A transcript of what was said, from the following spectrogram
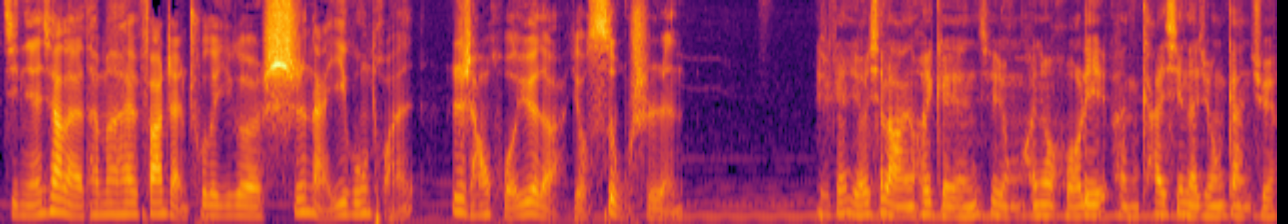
几年下来，他们还发展出了一个师奶义工团，日常活跃的有四五十人。也跟有一些老人会给人这种很有活力、很开心的这种感觉。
